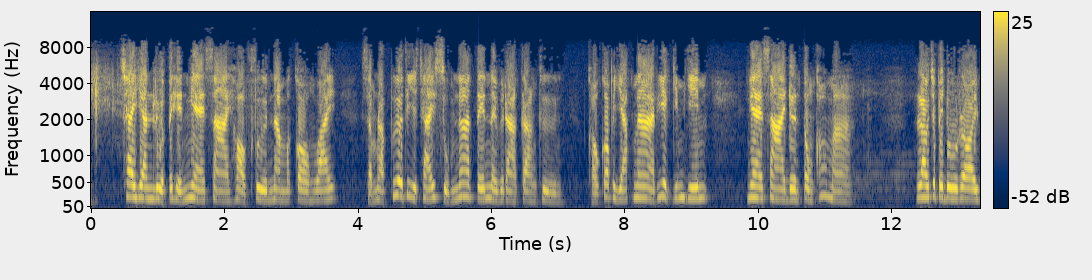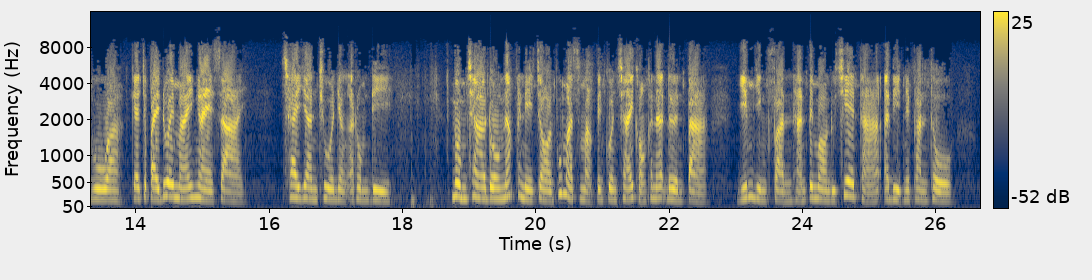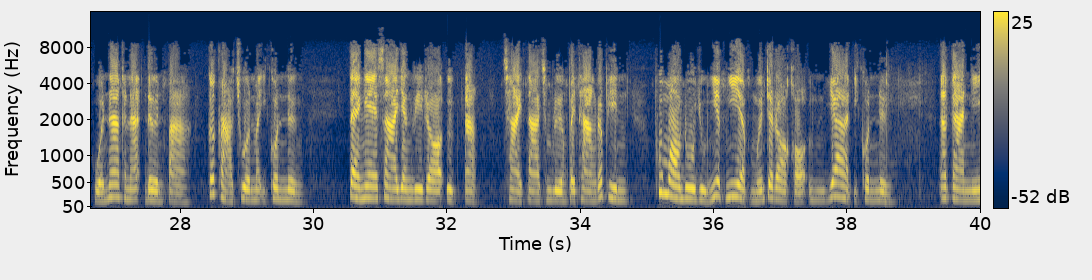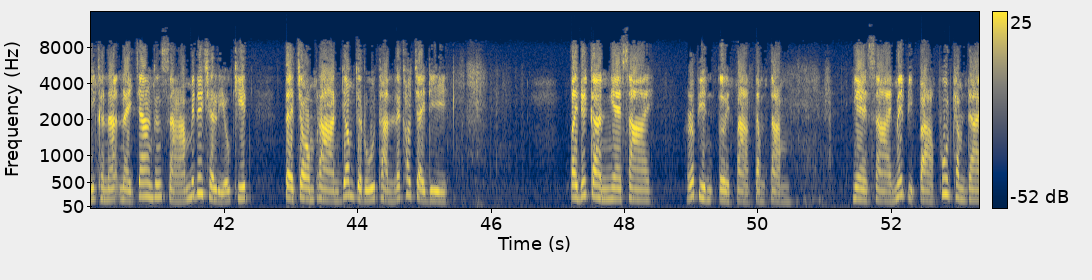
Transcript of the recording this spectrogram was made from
ชายยันเหลือไปเห็นแง่ทรายหอบฟืนนำมากองไว้สำหรับเพื่อที่จะใช้สุมหน้าเต็นท์ในเวลากลางคืน เขาก็พยักหน้าเรียกยิ้มยิ้ม แง่ทรายเดินตรงเข้ามา เราจะไปดูรอยวัว แกจะไปด้วยไหมแง่ทรายชายยันชวนอย่างอารมณ์ดี หนุ่มชาวโดงนักพเนจรผู้มาสมัครเป็นคนใช้ของคณะเดินป่า ยิ้มยิงฟันหันไปมองดูเชษฐาอดีตในพันโท หัวหน้าคณะเดินป่า ก็กล่าวชวนมาอีกคนหนึ่ง แต่แง่ทรายยังรีรออึกอัก ชายตาชำเลืองไปทางระพิน ผู้มองดูอยู่เงียบๆเหมือนจะรอขออนุญาตอีกคนหนึ่ง อาการนี้คณะนายจ้างทั้งสามไม่ได้เฉลียวคิด แต่จอมพรานย่อมจะรู้ทันและเข้าใจดี ไปด้วยกันแง่ทรายระพินเอ่ยปากต่ำๆแง่ทรายไม่ปิดปากพูดคำใด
